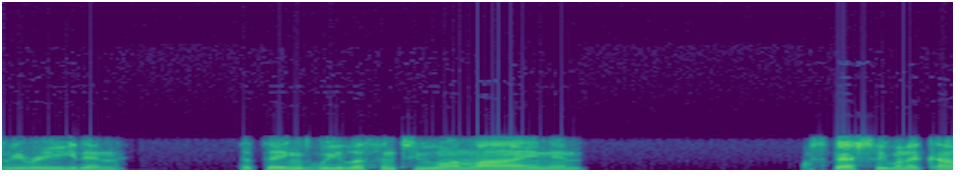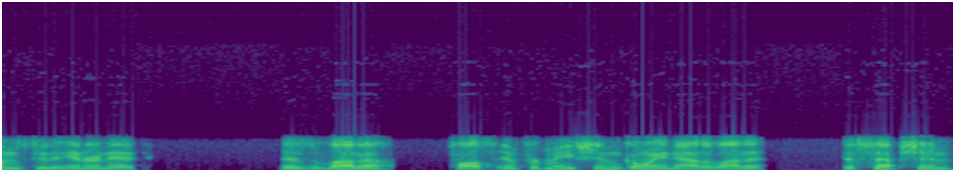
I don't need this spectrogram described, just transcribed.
we read, and the things we listen to online, and especially when it comes to the internet, there's a lot of false information going out, a lot of deception.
